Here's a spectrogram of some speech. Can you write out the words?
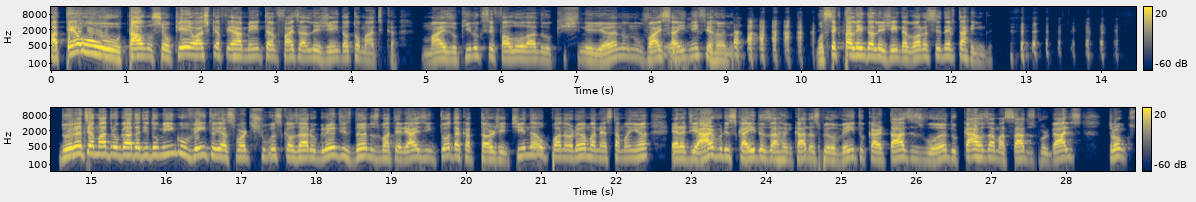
Até o tal não sei o que, eu acho que a ferramenta faz a legenda automática. Mas aquilo que você falou lá do Kirchneriano não vai sair nem ferrando. Você que está lendo a legenda agora, você deve estar tá rindo. Durante a madrugada de domingo, o vento e as fortes chuvas causaram grandes danos materiais em toda a capital argentina. O panorama nesta manhã era de árvores caídas arrancadas pelo vento, cartazes voando, carros amassados por galhos, troncos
